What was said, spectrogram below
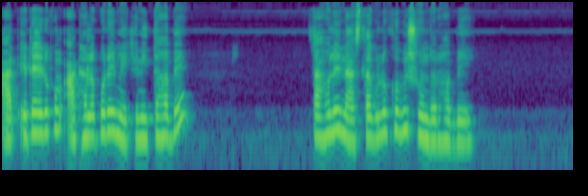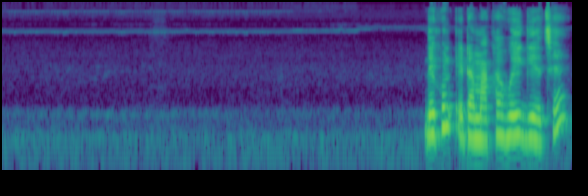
আর এটা এরকম আঠালো করে মেখে নিতে হবে। তাহলে নাস্তাগুলো খুবই সুন্দর হবে। দেখুন, এটা মাখা হয়ে গিয়েছে।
